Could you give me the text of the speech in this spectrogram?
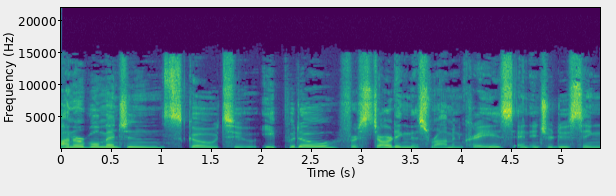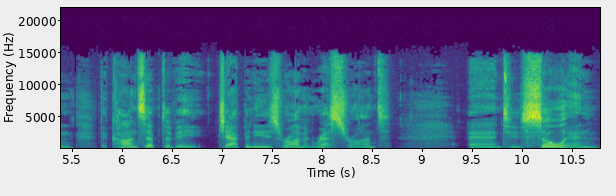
Honorable mentions go to Ippudo for starting this ramen craze and introducing the concept of a Japanese ramen restaurant, and to Souen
